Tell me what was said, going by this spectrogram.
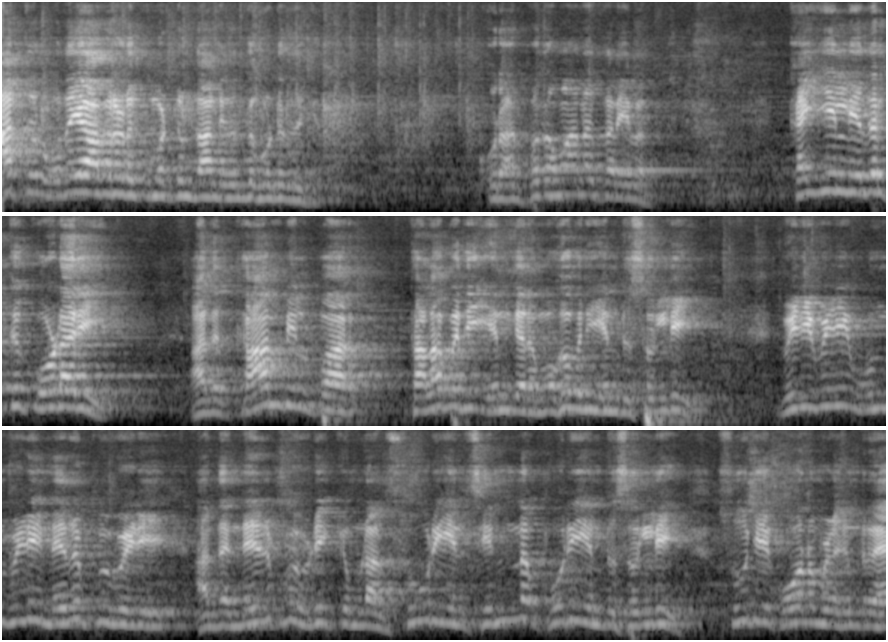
ஆற்றல் உதயாவரனுக்கு மட்டும்தான் இருந்து கொண்டிருக்கு ஒரு அற்புதமான தலைவர். கையில் எதற்கு கோடாரி? அதில் காம்பில் பார் தளபதி என்கிற முகவரி என்று சொல்லி விழி விழி உன் விழி நெருப்பு விழி. அந்த நெருப்பு விழிக்கும் முன்னால் சூரியன் சின்ன பொறி என்று சொல்லி சூரிய கோலம் விழுகின்ற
